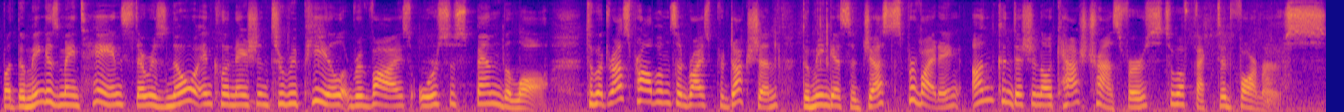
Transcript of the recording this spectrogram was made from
But Dominguez maintains there is no inclination to repeal, revise, or suspend the law. To address problems in rice production, Dominguez suggests providing unconditional cash transfers to affected farmers.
